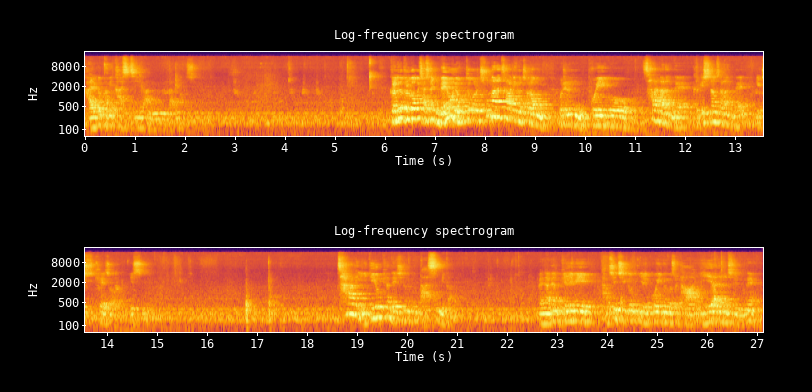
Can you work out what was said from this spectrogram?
갈급함이 가시지 않는다는 것입니다. 그런데도 불구하고 자신을 매우 영적으로 충만한 사람인 것처럼 우리는 보이고 살아가는데 그렇게 신앙생활하는데 익숙해져 있습니다. 차라리 이디오피아 내시는 낫습니다. 왜냐하면 빌립이 당신 지금 읽고 있는 것을 다 이해하냐는 질문에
